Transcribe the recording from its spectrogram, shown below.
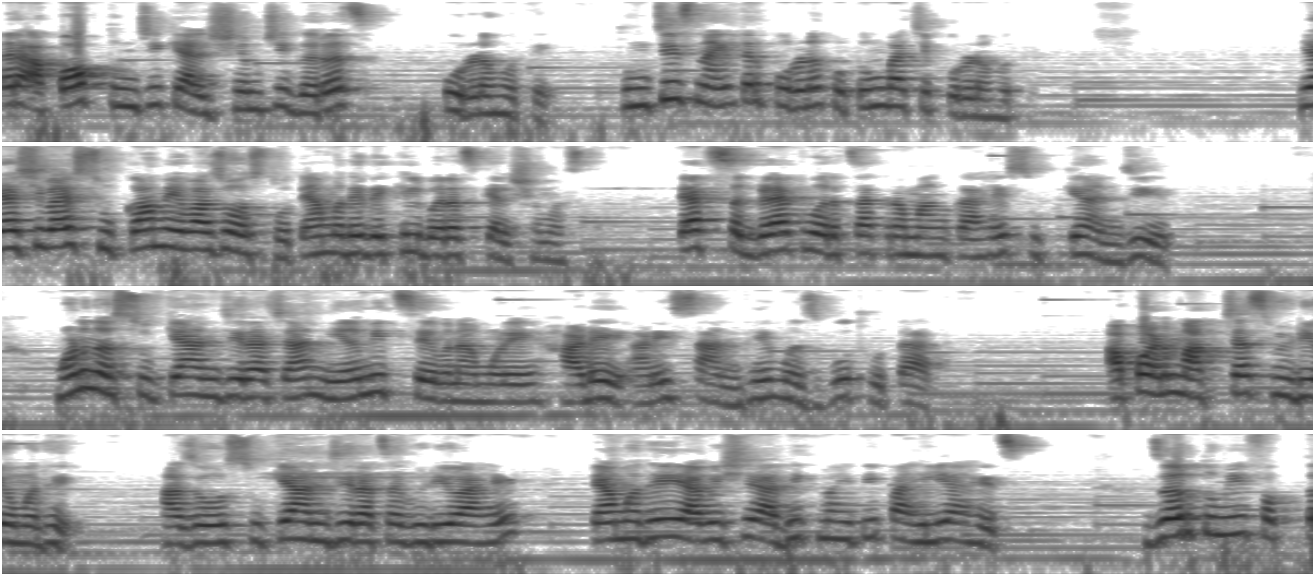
तर आपोआप तुमची कॅल्शियमची गरज पूर्ण होते. तुमचीच नाही तर पूर्ण कुटुंबाची पूर्ण होते. याशिवाय सुका मेवा जो असतो त्यामध्ये देखील बरंच कॅल्शियम असतं. त्यात सगळ्यात वरचा क्रमांक आहे सुके अंजीर. म्हणूनच सुक्या अंजिराच्या नियमित सेवनामुळे हाडे आणि सांधे मजबूत होतात. आपण मागच्याच व्हिडिओमध्ये हा जो सुक्या अंजिराचा व्हिडिओ आहे त्यामध्ये याविषयी अधिक माहिती पाहिली आहेच. जर तुम्ही फक्त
